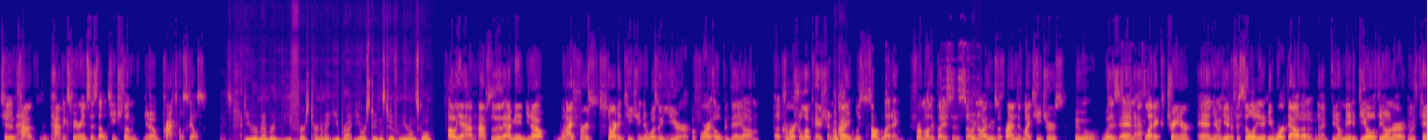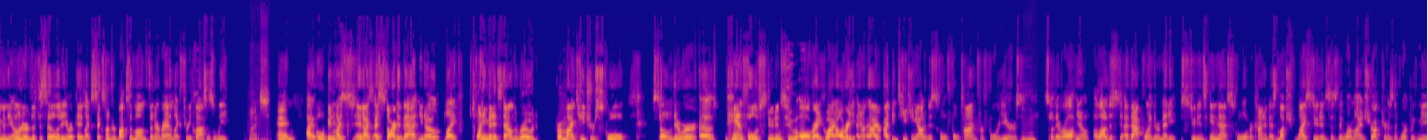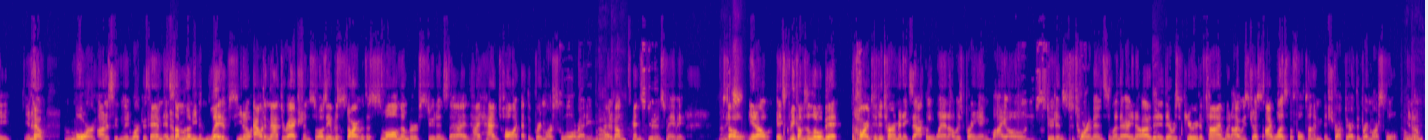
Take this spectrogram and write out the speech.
to have have experiences that will teach them you know practical skills nice. do you remember the first tournament you brought your students to from your own school oh yeah absolutely i mean you know when I first started teaching, there was a year before I opened a um a commercial location. Okay. I was subletting from other places. So, you hmm. know, there was a friend of my teachers who was an athletic trainer and you know he had a facility that he worked out of and I you know made a deal with the owner with him and the owner of the facility where I paid like 600 bucks a month and I ran like three classes a week. Nice. And I opened my and I, I started that you know like 20 minutes down the road from my teacher's school. So there were a handful of students who already, who I'd already, you know, I, I'd been teaching out of this school full time for four years. Mm-hmm. So they were all, you know, a lot of this, at that point, there were many students in that school were kind of as much my students as they were my instructors that worked with me, you know, more honestly than they'd worked with him and yep. some of them even lived you know out in that direction so i was able to start with a small number of students that i, I had taught at the bryn mawr school already oh, okay. about 10 students maybe nice. so you know it becomes a little bit hard to determine exactly when I was bringing my own students to tournaments and when there, you know, I, there was a period of time when I was just I was the full time instructor at the Bryn Mawr School. Okay. You know,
